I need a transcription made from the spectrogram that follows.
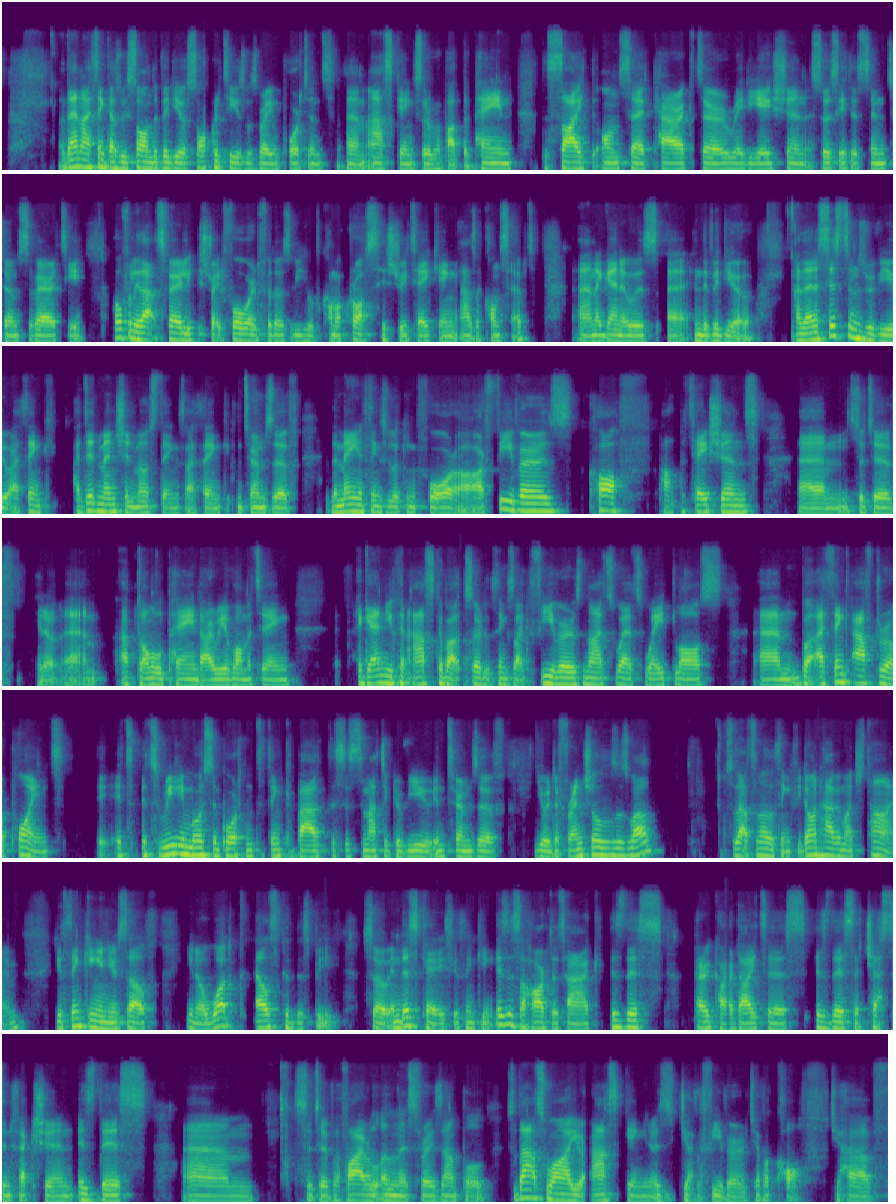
then I think, as we saw in the video, Socrates was very important, um, asking sort of about the pain, the site, onset, character, radiation, associated symptoms, severity. Hopefully, that's fairly straightforward for those of you who've come across history taking as a concept. And again, it was uh, in the video. And then a systems review, I think I did mention most things, I think, in terms of the main things we're looking for are fevers, cough, palpitations, um, sort of, you know, um, abdominal pain, diarrhea, vomiting, again, you can ask about certain things like fevers, night sweats, weight loss. Um, but I think after a point, it's it's really most important to think about the systematic review in terms of your differentials as well. So that's another thing. If you don't have much time, you're thinking in yourself, you know, what else could this be? So in this case, you're thinking, is this a heart attack? Is this pericarditis? Is this a chest infection? Is this um, sort of a viral illness, for example. So that's why you're asking, you know, is, do you have a fever? Do you have a cough? Do you have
